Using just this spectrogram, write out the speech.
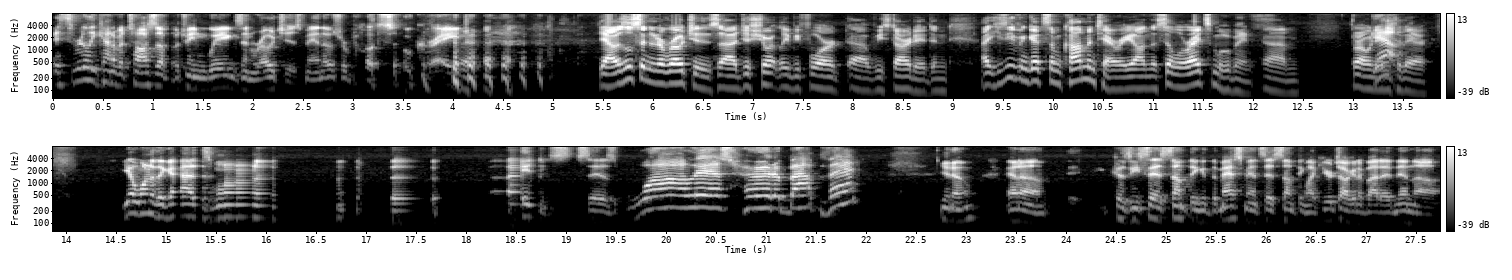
it's really kind of a toss up between Wigs and Roaches, man. Those were both so great. Yeah, I was listening to Roaches uh, just shortly before uh, we started, and uh, he's even got some commentary on the civil rights movement um, thrown yeah. into there. Yeah, one of the guys, one of the, the agents says, Wallace heard about that? You know, and because uh, he says something, the masked man says something like you're talking about it, and then, uh,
